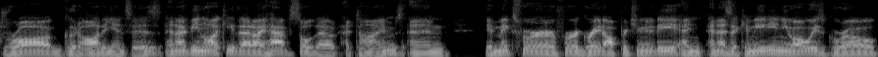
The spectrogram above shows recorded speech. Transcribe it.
draw good audiences and i've been lucky that i have sold out at times and it makes for for a great opportunity and and as a comedian you always grow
